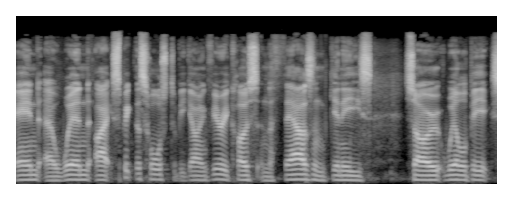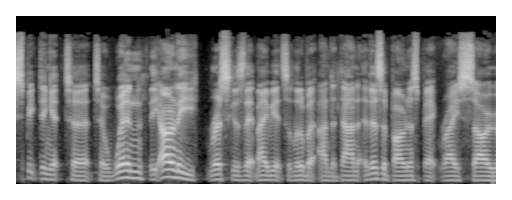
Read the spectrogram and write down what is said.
and a win. I expect this horse to be going very close in the thousand guineas. So we'll be expecting it to, to win. The only risk is that maybe it's a little bit underdone. It is a bonus back race, so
